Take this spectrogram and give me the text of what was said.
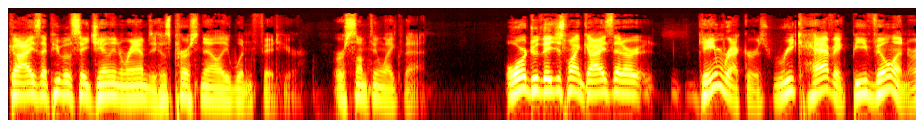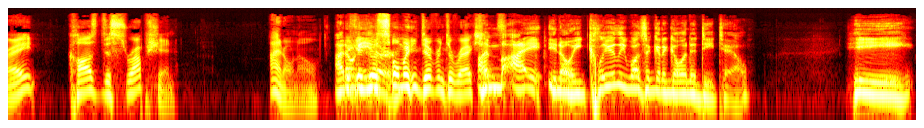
guys that people say Jalen Ramsey, his personality wouldn't fit here, or something like that? Or do they just want guys that are game wreckers, wreak havoc, be villain, right? Cause disruption. I don't know. I don't either. so many different directions. I'm, I, you know, he clearly wasn't going to go into detail. He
